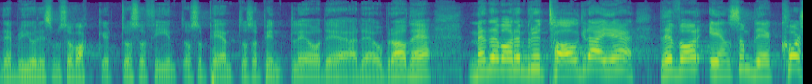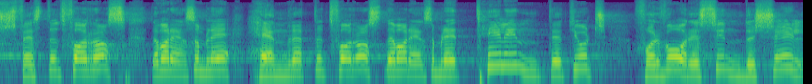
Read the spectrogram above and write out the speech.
det, blir jo liksom så vakkert og så fint og så pent og så pyntelig, og det, det er jo bra, det. Men det var en brutal greie. Det var en som ble korsfestet for oss. Det var en som ble henrettet for oss. Det var en som ble tilintetgjort for våre synders skyld.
